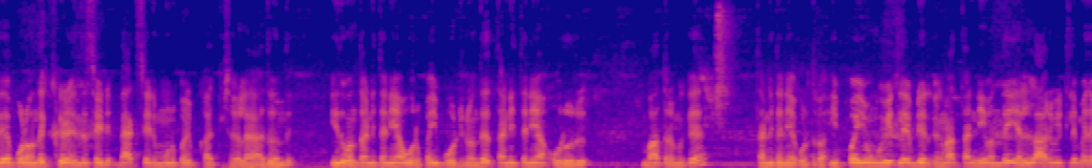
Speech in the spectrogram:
இதே போல் வந்து கீழே இந்த சைடு பேக் சைடு மூணு பைப் காய்ச்சல அது வந்து. இதுவும் தனித்தனியாக ஒரு பைப் ஓட்டின்னு வந்து தனித்தனியாக ஒரு ஒரு பாத்ரூமுக்கு தனித்தனியாக கொடுத்துட்டோம். இப்போ இவங்க வீட்டில் எப்படி இருக்காங்கன்னா தண்ணி வந்து எல்லார் வீட்லேயுமே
